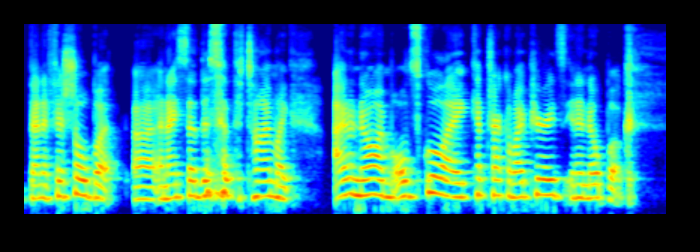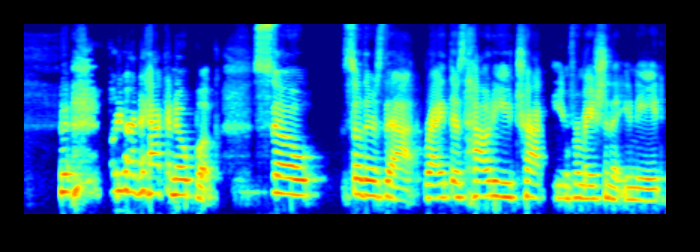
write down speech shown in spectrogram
beneficial. But, uh, and I said this at the time, like, I don't know, I'm old school. I kept track of my periods in a notebook. Pretty hard to hack a notebook. So, so there's that, right? There's how do you track the information that you need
